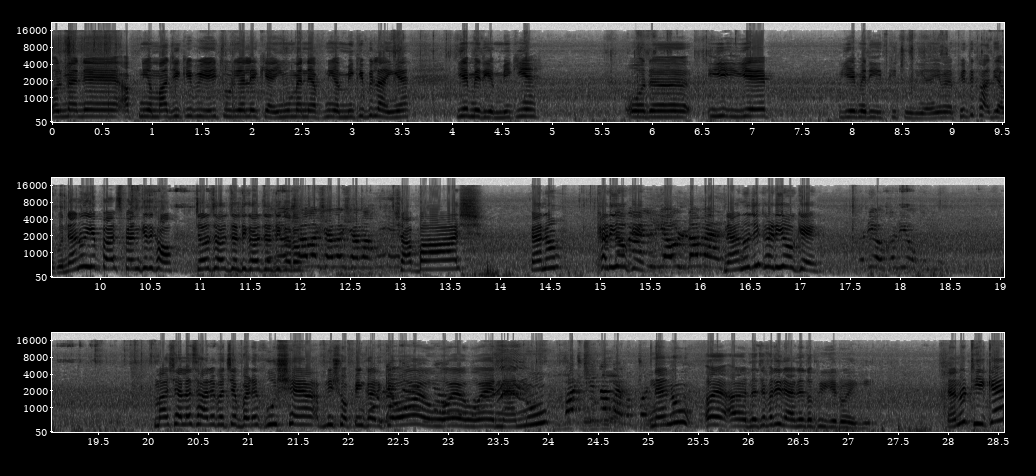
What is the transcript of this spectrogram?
और मैंने अपनी अम्मा जी की भी यही चूड़ियाँ लेके आई हूँ। मैंने अपनी अम्मी की भी लाई हैं। ये मेरी अम्मी की हैं। और ये ये मेरी ईद की चूड़ियाँ हैं। ये मैं फिर दिखा दिया आपको। नैनू ये पर्स पहन के दिखाओ। चलो चलो जल्दी करो जल्दी करो। शाबाश पहनो। खड़ी होके। नैनू जी खड़ी होके खड़ी हो खड़ी हो खड़ी हो माशाल्लाह सारे बच्चे बड़े खुश हैं अपनी शॉपिंग करके। ओए ओए ओए नैनू। नैनू नज़र वाली रहने दो फिर ये रोएगी। नैनू ठीक है?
